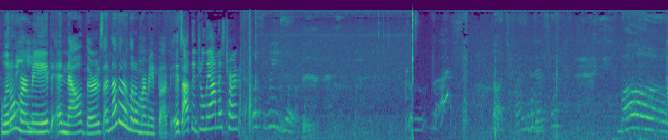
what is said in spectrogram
Little Mermaid, and now there's another Little Mermaid book. It's at the Julianna's turn. Whoa.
